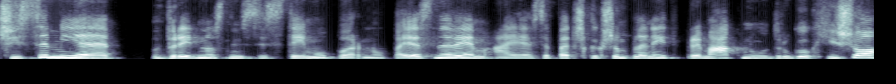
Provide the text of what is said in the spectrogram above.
če se mi je vrednostni sistem obrnil. Pa jaz ne vem, ali je se pač kakšen planet premaknil v drugo hišo,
